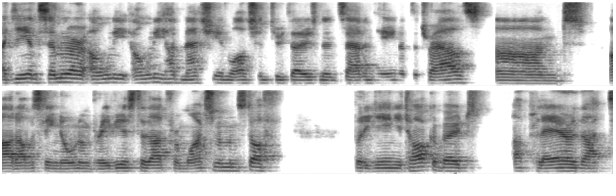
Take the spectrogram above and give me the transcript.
again, similar. I only I only had met Shane Walsh in 2017 at the trials, and I'd obviously known him previous to that from watching him and stuff. But again, you talk about a player that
